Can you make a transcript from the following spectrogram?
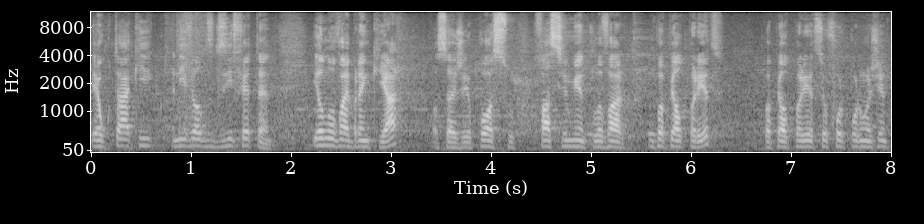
é o que está aqui a nível de desinfetante. Ele não vai branquear, ou seja, eu posso facilmente lavar um papel de parede. O papel de parede, se eu for pôr um agente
